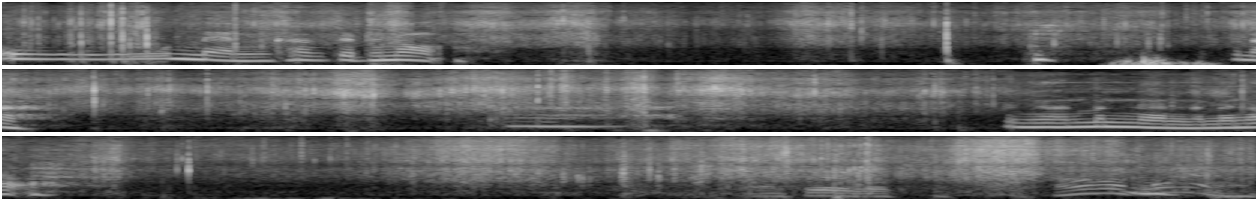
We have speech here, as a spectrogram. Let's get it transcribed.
โอ้แน่นคักแต่พี่น้องนี่นะเป็นย้อนมันแน่นแล้วไหมเนาะ Jag tror det också. Ja, vad får jag?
